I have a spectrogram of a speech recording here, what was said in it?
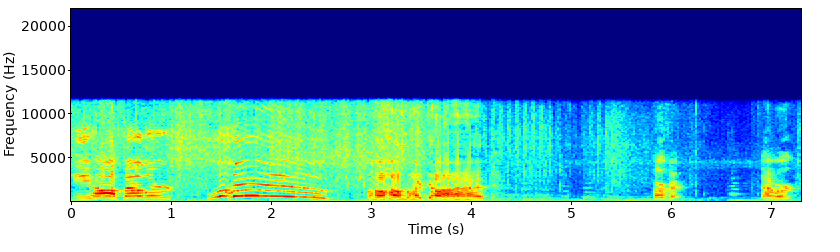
Yeehaw, fellers! Woohoo! Oh my god. Perfect. That worked.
